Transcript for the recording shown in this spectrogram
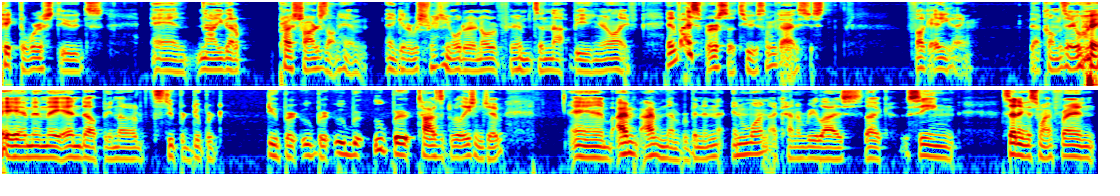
pick the worst dudes, and now you gotta press charges on him and get a restraining order in order for him to not be in your life, and vice versa too. Some guys just fuck anything that comes their way, and then they end up in a super duper duper uber uber uber toxic relationship. And I've I've never been in in one. I kind of realized like seeing setting this to my friend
